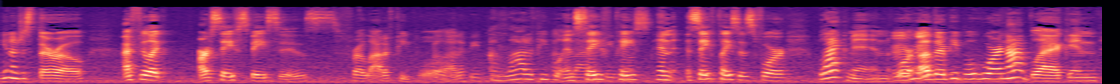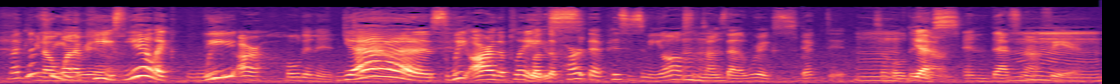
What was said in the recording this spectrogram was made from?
you know just thorough. I feel like are safe spaces for a lot of people. For a lot of people. A lot of people A and safe people. place and safe places for black men or Mhm. other people who are not black and Like, you know want a piece. Yeah, like We are holding it. down. Yes, we are the place. But the part that pisses me off Mhm. sometimes that we're expected to Mm, hold it yes. down, and that's not fair. Mm.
